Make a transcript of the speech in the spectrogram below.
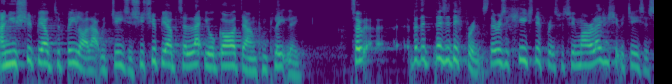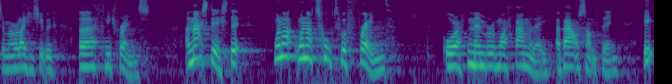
and you should be able to be like that with Jesus. You should be able to let your guard down completely. So, uh, but there's a difference. There is a huge difference between my relationship with Jesus and my relationship with earthly friends. And that's this that when I, when I talk to a friend or a member of my family about something, it,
